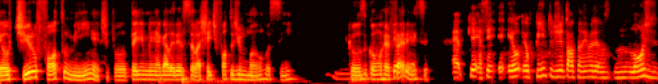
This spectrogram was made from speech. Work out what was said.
eu tiro foto minha, tipo, eu tenho minha galeria, sei lá, cheia de foto de mão, assim, que eu uso como referência. É, porque, assim, eu, eu pinto digital também, mas longe,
